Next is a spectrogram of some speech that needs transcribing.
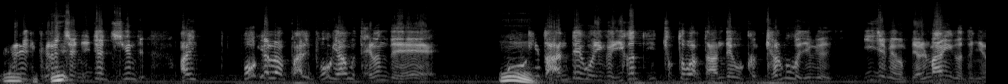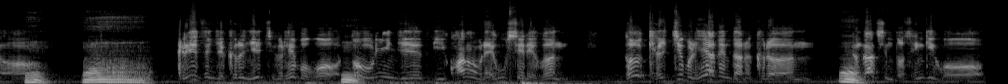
그래, 그렇죠. 이 제 지금 이제 아니 포기하려면 빨리 포기하면 되는데 이- 음, 포기도 안 되고 이거 이것 죽도밥도 안 되고 그, 결국은 이거 이재명은 멸망이거든요. 음, 아, 그래서 이제 그런 예측을 해보고 음. 또 우리 이제 이 광화문 애국 세력은 더 결집을 해야 된다는 그런 네. 경각심도 생기고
